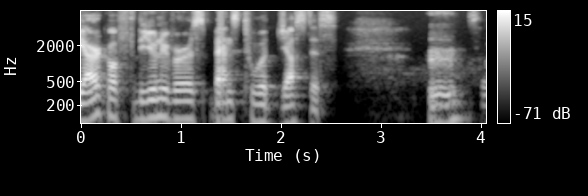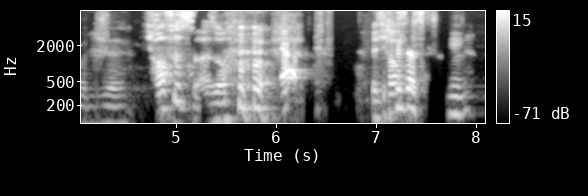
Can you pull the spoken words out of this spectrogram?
The arc of the universe bends toward justice. Mhm. So diese, Ich hoffe es. Also, Ja, ich, ich hoffe finde das, hm,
